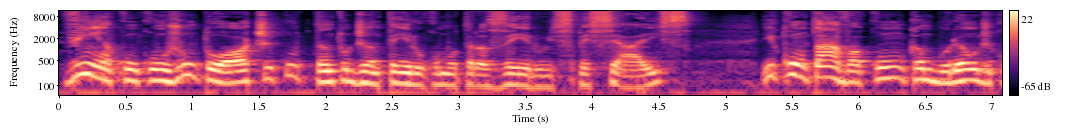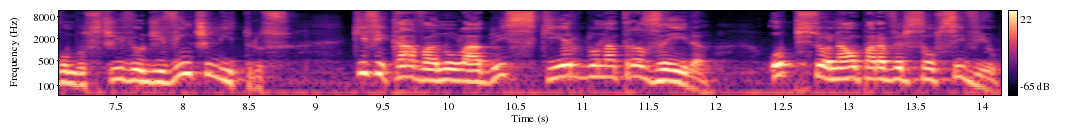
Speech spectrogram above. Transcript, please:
Vinha com conjunto ótico, tanto dianteiro como traseiro especiais, e contava com um camburão de combustível de 20 litros, que ficava no lado esquerdo na traseira, opcional para a versão civil.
